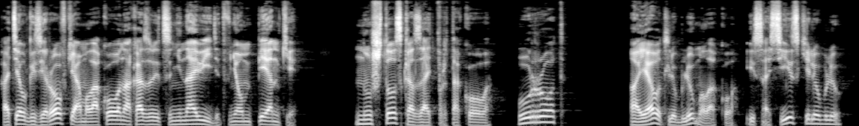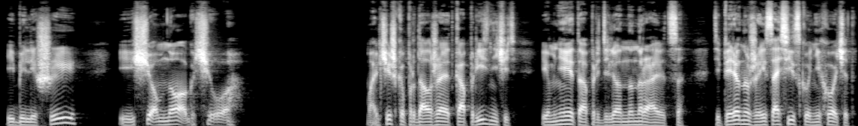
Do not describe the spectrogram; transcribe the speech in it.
Хотел газировки, а молоко он, оказывается, ненавидит, в нем пенки. Ну что сказать про такого? Урод! А я вот люблю молоко. И сосиски люблю, и беляши, и еще много чего. Мальчишка продолжает капризничать, и мне это определенно нравится. Теперь он уже и сосиску не хочет.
